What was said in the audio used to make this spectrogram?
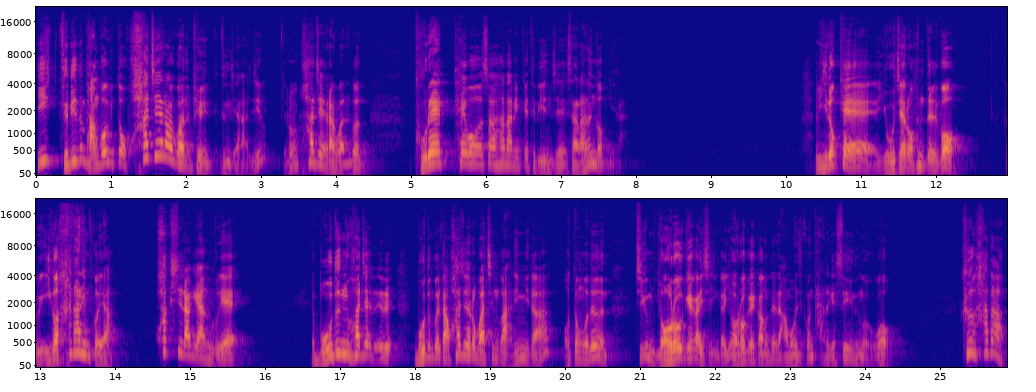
이 드리는 방법이 또 화제라고 하는 표현이 등장하지요. 여러분 화제라고 하는 건 불에 태워서 하나님께 드리는 제사라는 겁니다. 이렇게 요제로 흔들고 이거 하나님 거야 확실하게 한 후에 모든 화제를 모든 걸 다 화제로 바친 거 아닙니다. 어떤 거는 지금 여러 개가 있으니까 여러 개 가운데 나머지 건 다르게 쓰이는 거고 그 하나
